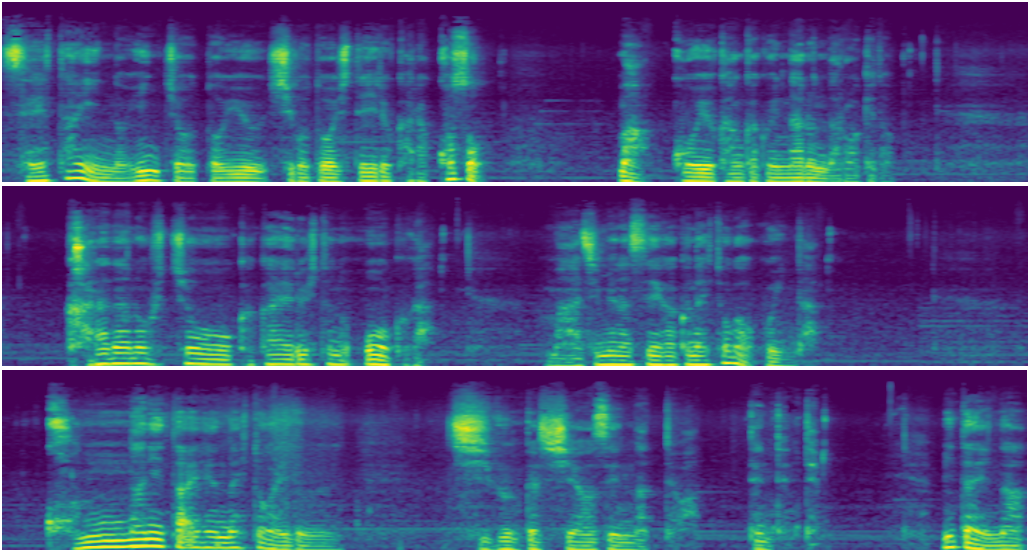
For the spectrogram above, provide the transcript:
整体院の院長という仕事をしているからこそまあこういう感覚になるんだろうけど体の不調を抱える人の多くが真面目な性格な人が多いんだ。こんなに大変な人がいる。のに自分が幸せになっては。てんてんてん。みたいな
